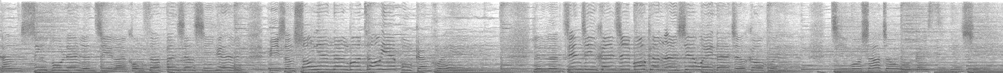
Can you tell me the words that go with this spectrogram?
当幸福恋人寄来红色分享喜悦，闭上双眼难过头也不敢回，仍然坚尽寒枝不肯安歇，微带着后悔。寂寞沙洲，我该思念谁？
